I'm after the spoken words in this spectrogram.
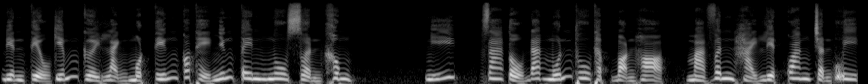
Điện tiểu kiếm cười lạnh một tiếng có thể những tên ngu xuẩn không. Nghĩ gia tổ đã muốn thu thập bọn họ, mà Vân Hải liệt quang trận uy.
